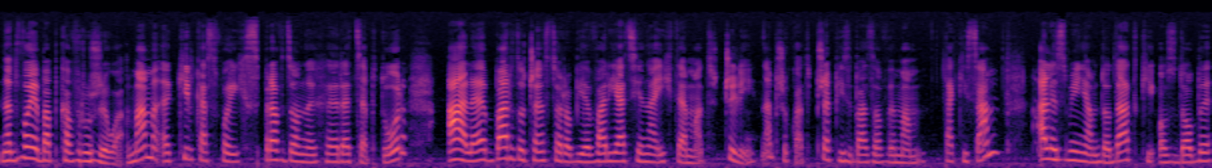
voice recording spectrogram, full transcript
Na dwoje babka wróżyła. Mam e, kilka swoich sprawdzonych receptur, ale bardzo często robię wariacje na ich temat, czyli na przykład przepis bazowy mam taki sam, ale zmieniam dodatki, ozdoby.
